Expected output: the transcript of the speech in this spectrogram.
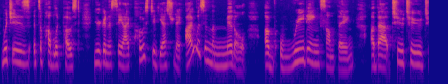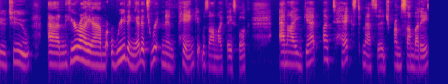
which is it's a public post you're going to see i posted yesterday i was in the middle of reading something about 2222 and here I am reading it. It's written in pink. It was on my Facebook. And I get a text message from somebody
